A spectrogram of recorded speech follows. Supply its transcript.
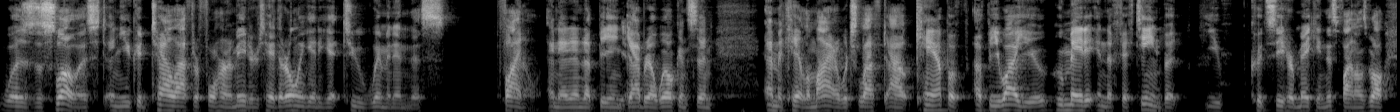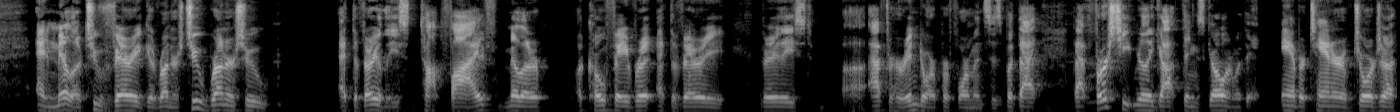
was the slowest, and you could tell after 400 meters, hey, they're only going to get two women in this final, and it ended up being yeah. Gabrielle Wilkinson and Michaela Meyer, which left out Camp of, of BYU, who made it in the 15, but you could see her making this final as well, and Miller, two very good runners, two runners who, at the very least, top five. Miller, a co-favorite at the very very least uh, after her indoor performances, but that that first heat really got things going with Amber Tanner of Georgia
